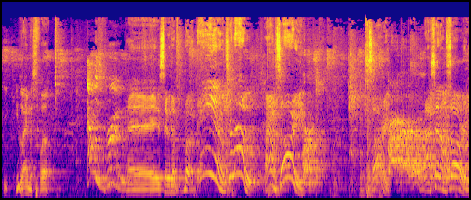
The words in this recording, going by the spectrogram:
you, you lame as fuck. That was rude. Hey, say what up, bro. Damn, chill out. I'm sorry. Sorry. I said I'm sorry.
